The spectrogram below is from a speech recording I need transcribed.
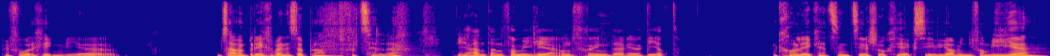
bevor ich irgendwie äh, zusammenbreche, wenn ich es jemand anderes erzähle. Wie haben dann Familie und Freunde reagiert? Ein Kollege sind sehr schockiert wie auch meine Familie.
